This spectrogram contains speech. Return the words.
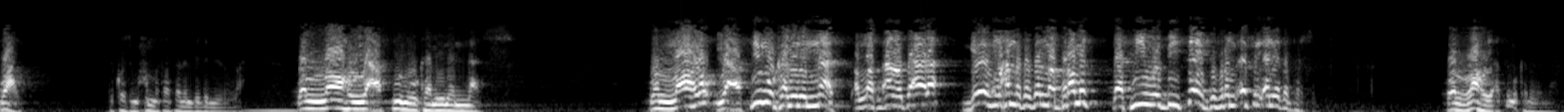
واي why because صلى الله عليه وسلم didn't الله. والله يعصمك من الناس. والله يعصمك من الناس. الله سبحانه وتعالى gave محمد صلى الله عليه وسلم a promise that he will be saved from every other person. والله يعصمك من الناس.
